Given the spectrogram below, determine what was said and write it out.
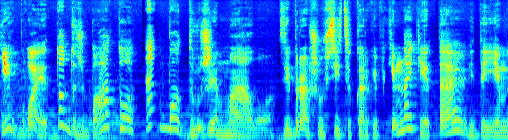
їх буває то дуже багато, або дуже мало. Зібравши всі цукерки в кімнаті та віддаємо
